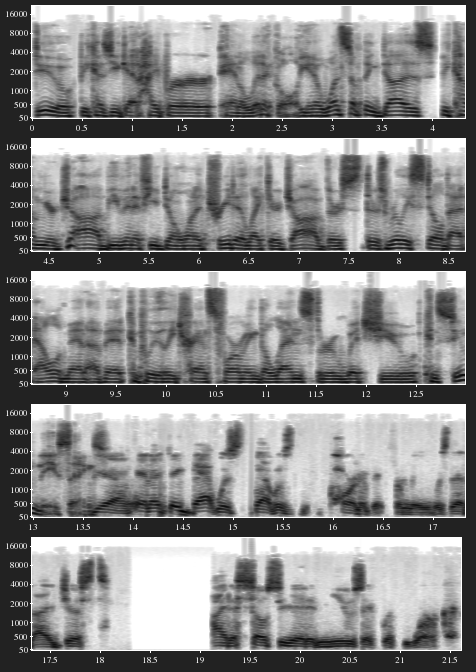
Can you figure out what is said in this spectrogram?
do because you get hyper analytical. You know, once something does become your job, even if you don't want to treat it like your job, there's there's really still that element of it completely transforming the lens through which you consume these things. Yeah, and I think that was that was part of it for me was that I just I'd associated music with work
